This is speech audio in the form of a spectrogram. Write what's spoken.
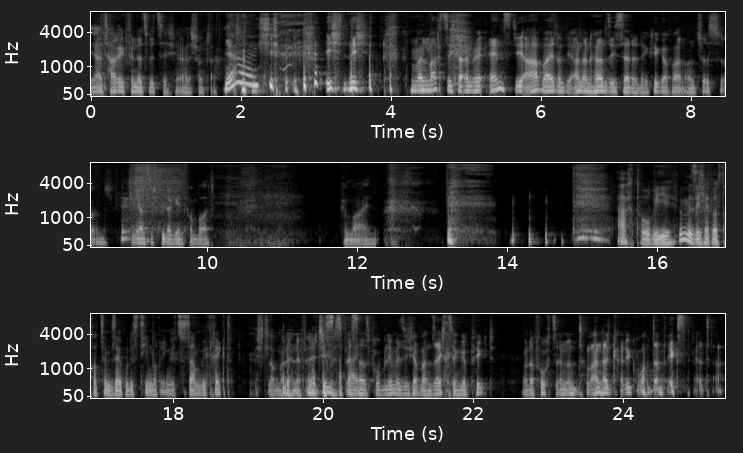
Ja, Tarek findet es witzig, ja, ist schon klar. Ja, ich, ich nicht. Man macht sich da Ends die Arbeit und die anderen hören sich Saturday Kicker fahren und tschüss und die ganzen Spieler gehen vom Bord. Gemein. Ach, Tobi, bin mir sicher, du hast trotzdem ein sehr gutes Team noch irgendwie zusammengekriegt. Ich glaube, mein NFL-Team ist dabei. besser. Das Problem ist, ich habe an 16 gepickt oder 15 und da waren halt keine Quarterbacks mehr da.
